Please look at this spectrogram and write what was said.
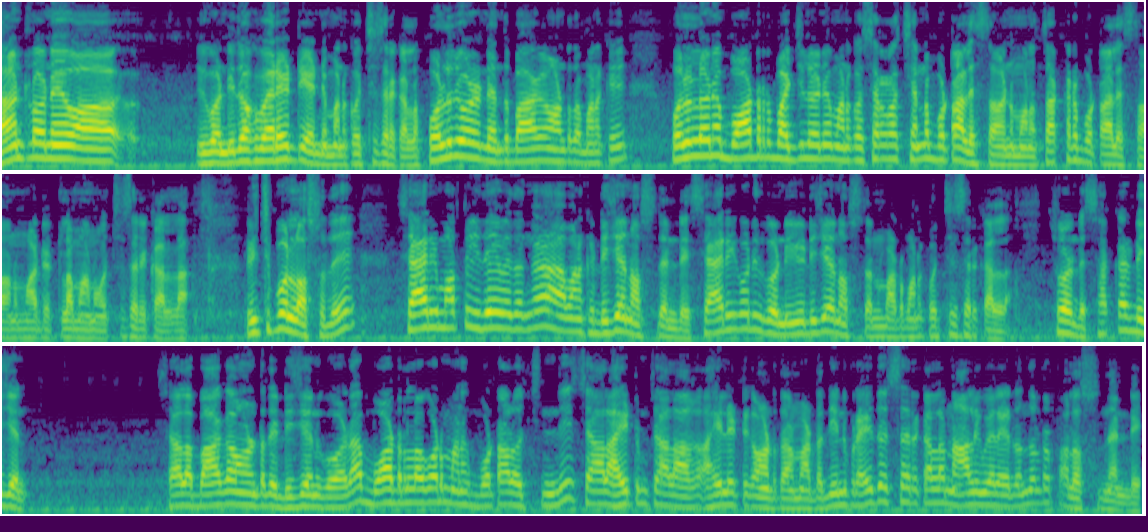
దాంట్లోనే ఇదిగోండి ఇది ఒక వెరైటీ అండి మనకు వచ్చేసరికల్లా పళ్ళు చూడండి ఎంత బాగా ఉంటుందో మనకి. పళ్ళులోనే బార్డర్ మధ్యలోనే మనకు వచ్చేసరికి చిన్న బుట్టాలు ఇస్తామండి మనం చక్కటి బుట్టాలు ఇస్తాం అనమాట ఇట్లా మనం వచ్చేసరికల్లా రిచ్ పళ్ళు వస్తుంది. శారీ మొత్తం ఇదే విధంగా మనకి డిజైన్ వస్తుందండి. శారీ కూడా ఇదిగోండి ఈ డిజైన్ వస్తుంది అనమాట మనకు వచ్చేసరికల్లా చూడండి చక్కటి డిజైన్. చాలా బాగా ఉంటుంది డిజైన్ కూడా. బోర్డర్లో కూడా మనకు బుటాలు వచ్చింది. చాలా ఐటమ్ చాలా హైలైట్గా ఉంటుంది అనమాట దీని ప్రైస్ వచ్చేసరికల్లా నాలుగు వేల ఐదు వందల రూపాయలు వస్తుందండి.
